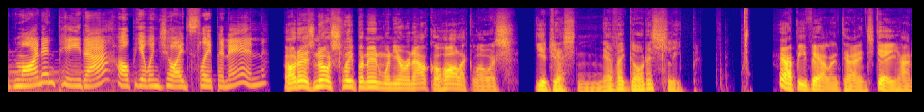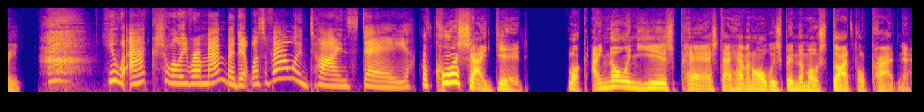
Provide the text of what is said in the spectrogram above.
Good morning, Peter. Hope you enjoyed sleeping in. Oh, there's no sleeping in when you're an alcoholic, Lois. You just never go to sleep. Happy Valentine's Day, honey. You actually remembered it was Valentine's Day. Of course I did. Look, I know in years past I haven't always been the most thoughtful partner.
